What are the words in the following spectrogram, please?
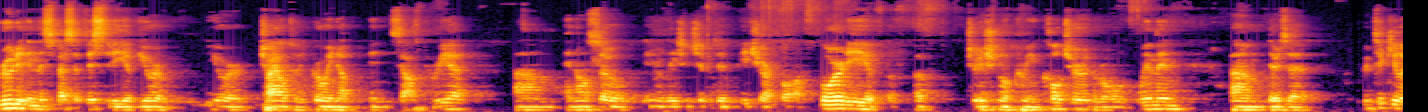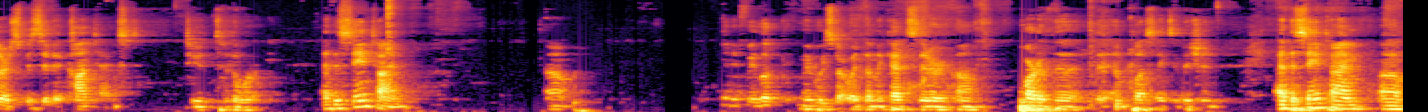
rooted in the specificity of your your childhood growing up in South Korea, um, and also in relationship to patriarchal authority of, of, traditional Korean culture, the role of women. Um, there's a particular specific context to, to the work. At the same time, um, and if we look, maybe we start with the maquettes that are um, part of the, the M Plus exhibition. At the same time, um,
